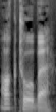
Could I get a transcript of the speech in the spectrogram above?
October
